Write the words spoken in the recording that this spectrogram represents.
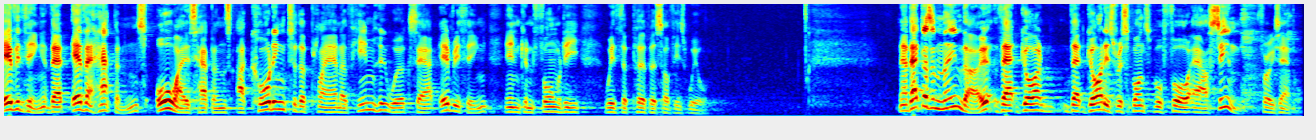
Everything that ever happens always happens according to the plan of Him who works out everything in conformity with the purpose of His will. Now, that doesn't mean, though, that God, that God is responsible for our sin, for example.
